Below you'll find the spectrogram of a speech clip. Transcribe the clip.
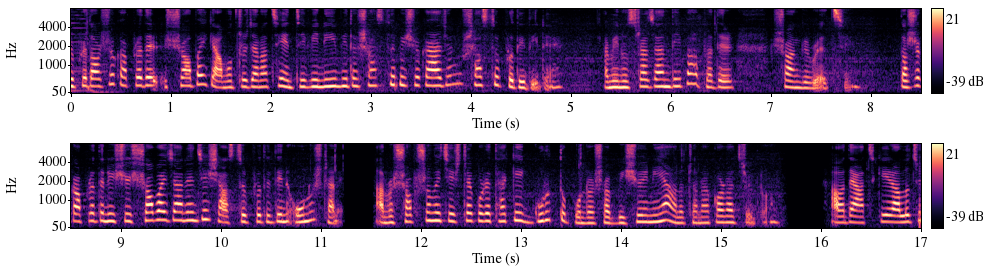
সুপ্রিয় দর্শক, আপনাদের সবাইকে আমন্ত্রণ জানাচ্ছে এনটিভি নিয়মিত স্বাস্থ্য বিষয়ক আয়োজন স্বাস্থ্য প্রতিদিনে। আমি নুসরা জান দিবা আপনাদের সঙ্গে রয়েছি। দর্শক, আপনাদের নিশ্চয়ই সবাই জানেন যে স্বাস্থ্য প্রতিদিন অনুষ্ঠানে আমরা সবসময় চেষ্টা করে থাকি গুরুত্বপূর্ণ সব বিষয় নিয়ে আলোচনা করার জন্য। আমাদের আজকের আলোচ্য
